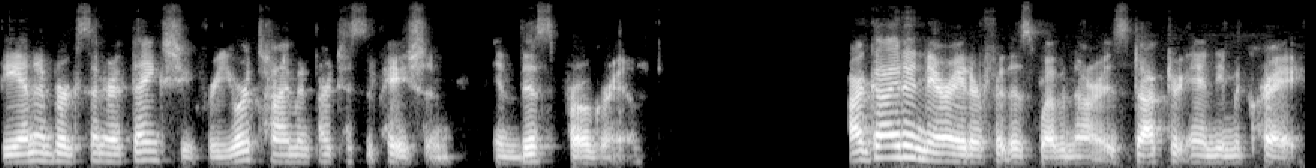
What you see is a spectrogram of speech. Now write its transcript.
The Annenberg Center thanks you for your time and participation in this program. Our guide and narrator for this webinar is Dr. Andy McCray,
